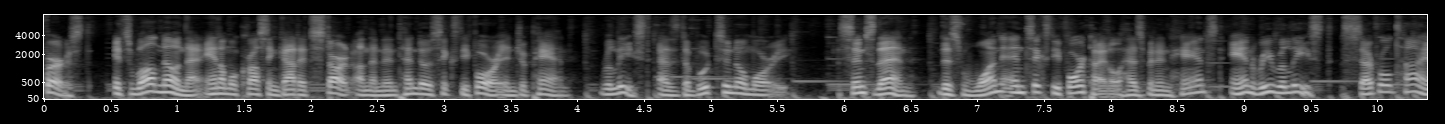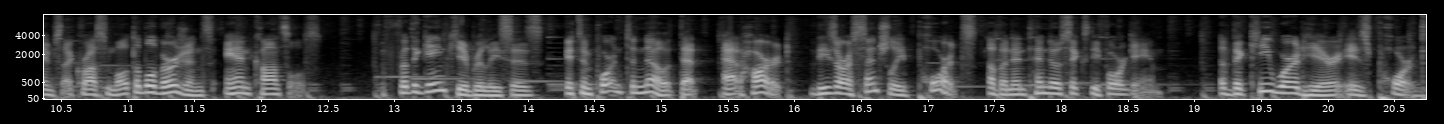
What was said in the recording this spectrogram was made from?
First, it's well known that Animal Crossing got its start on the Nintendo 64 in Japan, released as Dobutsu no Mori. Since then, this one N64 title has been enhanced and re-released several times across multiple versions and consoles. For the GameCube releases, it's important to note that, at heart, these are essentially ports of a Nintendo 64 game. The key word here is port,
